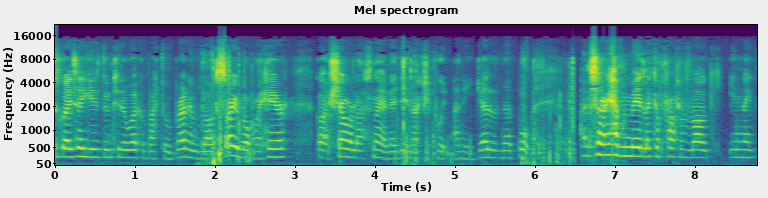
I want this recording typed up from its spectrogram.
up guys, how you guys doing today? Welcome back to a brand new vlog. Sorry about my hair. Got a shower last night and I didn't actually put any gel in it. But I'm sorry I haven't made like a proper vlog in like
